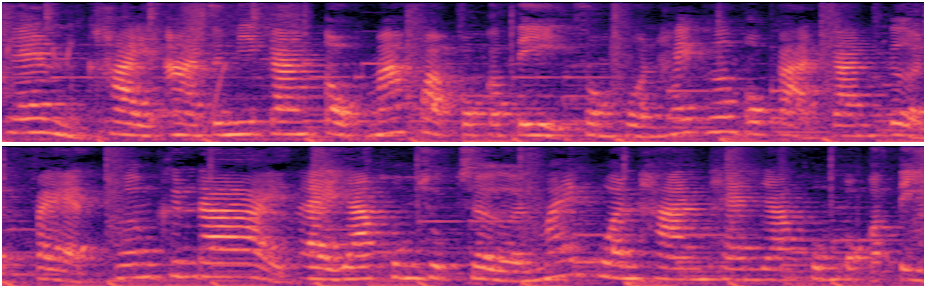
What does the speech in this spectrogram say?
เช่น ไข่อาจจะมีการตกมากกว่าปกติ ส่งผลให้เพิ่มโอกาสการเกิดแฝดเพิ่มขึ้นได้ แต่ยาคุมฉุกเฉินไม่ควรทานแทนยาคุมปกติ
